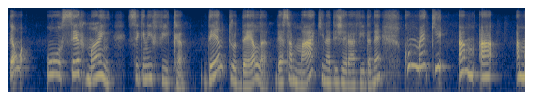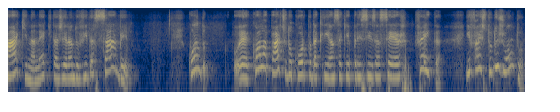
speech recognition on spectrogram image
Então, o ser mãe significa dentro dela, dessa máquina de gerar vida, né? Como é que a, a, a máquina, né, que está gerando vida sabe quando qual a parte do corpo da criança que precisa ser feita. E faz tudo junto.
